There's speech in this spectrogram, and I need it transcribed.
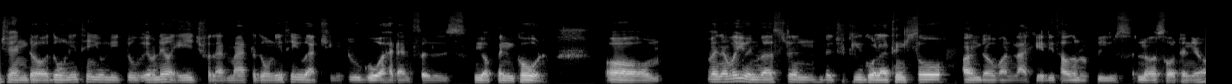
gender, the only thing you need to, even your age for that matter, the only thing you actually need to go ahead and fill is your PIN code. Um, whenever you invest in digital gold, I think so under one lakh eighty thousand rupees in a certain year,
